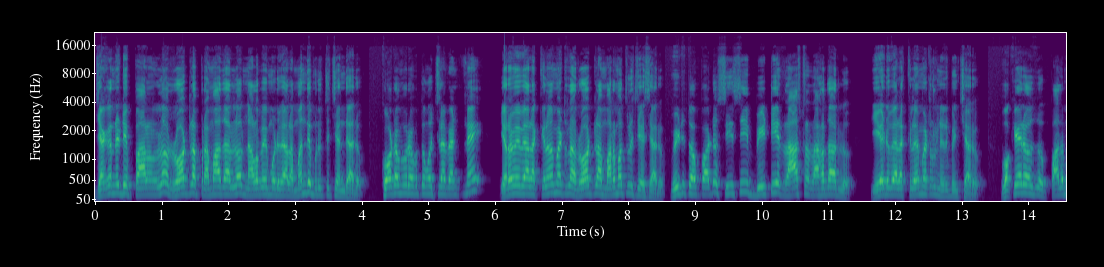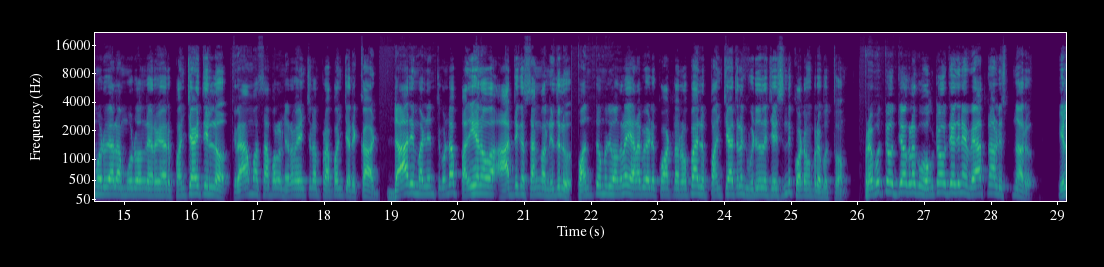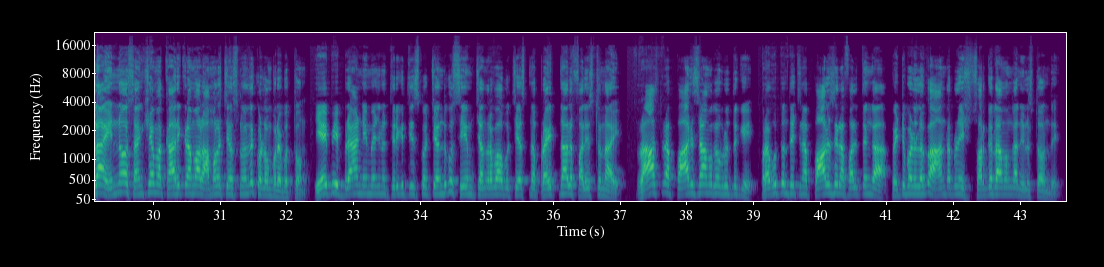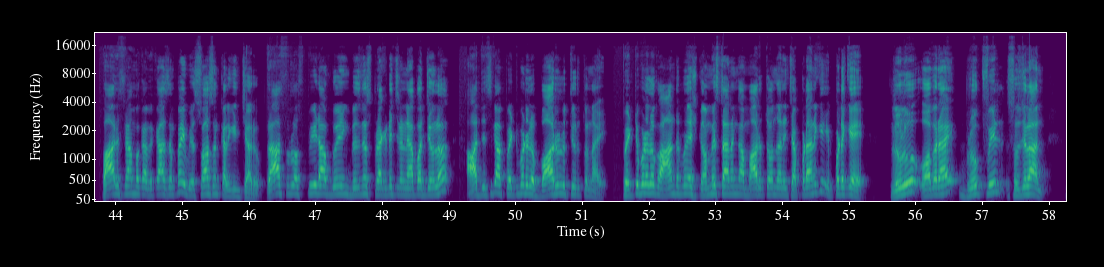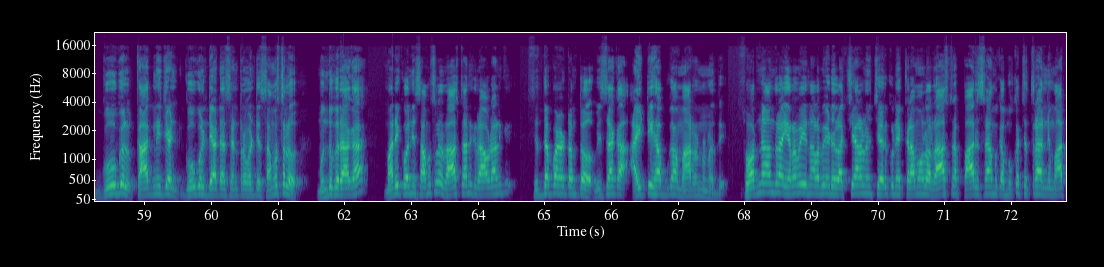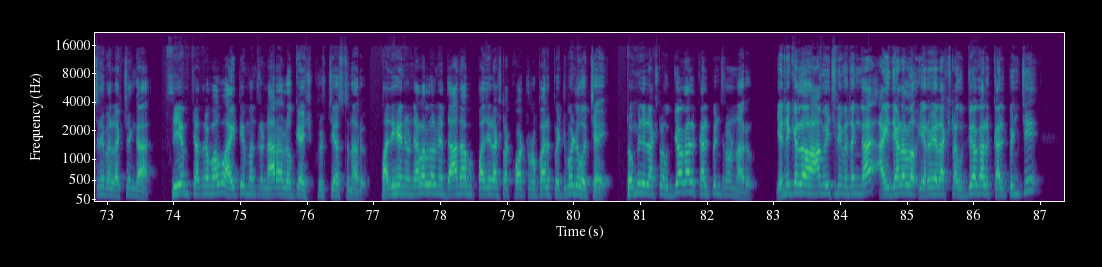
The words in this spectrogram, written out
జగన్ రెడ్డి పాలనలో రోడ్ల ప్రమాదాల్లో నలభై మూడు వేల మంది మృతి చెందారు. కూటమి ప్రభుత్వం వచ్చిన వెంటనే ఇరవై వేల కిలోమీటర్ల రోడ్ల మరమ్మతులు చేశారు. వీటితో పాటు సీసీబీటీ రాష్ట్ర రహదారులు ఏడు వేల కిలోమీటర్లు నిర్మించారు. ఒకే రోజు పదమూడు వేల మూడు వందల ఇరవై ఆరు పంచాయతీల్లో గ్రామ సభలు నిర్వహించడం ప్రపంచ రికార్డ్. దారి మళ్ళించకుండా పదిహేనవ ఆర్థిక సంఘం నిధులు పంతొమ్మిది వందల ఎనభై ఏడు కోట్ల రూపాయలు పంచాయతీలకు విడుదల చేసింది కూటమి ప్రభుత్వం. ప్రభుత్వ ఉద్యోగులకు ఒకటవ తేదీనే వేతనాలు ఇస్తున్నారు. ఇలా ఎన్నో సంక్షేమ కార్యక్రమాలు అమలు చేస్తున్నది కుటుంబ ప్రభుత్వం. ఏపీ బ్రాండ్ ఇమేజ్ను తిరిగి తీసుకొచ్చేందుకు సీఎం చంద్రబాబు చేస్తున్న ప్రయత్నాలు ఫలిస్తున్నాయి. రాష్ట్ర పారిశ్రామిక వృద్ధికి ప్రభుత్వం తెచ్చిన పాలసీల ఫలితంగా పెట్టుబడులకు ఆంధ్రప్రదేశ్ స్వర్గధామంగా నిలుస్తోంది. పారిశ్రామిక వికాసంపై విశ్వాసం కలిగించారు. రాష్ట్రంలో స్పీడ్ ఆఫ్ డూయింగ్ బిజినెస్ ప్రకటించిన నేపథ్యంలో ఆ దిశగా పెట్టుబడులు బారులు తీరుతున్నాయి. పెట్టుబడులకు ఆంధ్రప్రదేశ్ గమ్యస్థానంగా మారుతోందని చెప్పడానికి ఇప్పటికే Lulu Oberoi Brookfield Suzlon Google Cognizant Google data centre వంటి సంస్థలు ముందుకు రాగా మరికొన్ని సంస్థలు రాష్ట్రానికి రావడానికి సిద్ధపడటంతో విశాఖ ఐటీ హబ్గా మారనున్నది. స్వర్ణాంధ్ర ఇరవై నలభై ఏడు లక్ష్యాలను చేరుకునే క్రమంలో రాష్ట్ర పారిశ్రామిక ముఖ చిత్రాన్ని మార్చడమే లక్ష్యంగా సీఎం చంద్రబాబు ఐటీ మంత్రి నారా లోకేష్ కృషి చేస్తున్నారు. పదిహేను నెలల్లోనే దాదాపు పది లక్షల కోట్ల రూపాయల పెట్టుబడులు వచ్చాయి. తొమ్మిది లక్షల ఉద్యోగాలు కల్పించనున్నారు. ఎన్నికల్లో హామీ ఇచ్చిన విధంగా ఐదేళ్ళలో ఇరవై లక్షల ఉద్యోగాలు కల్పించి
